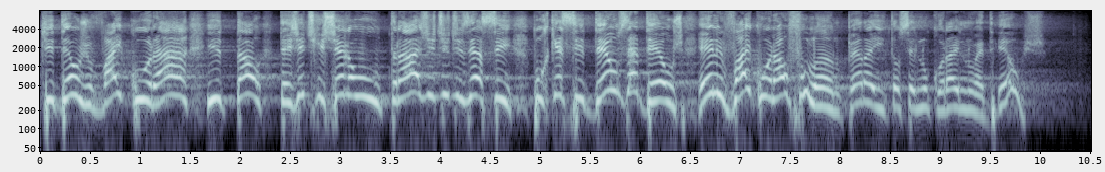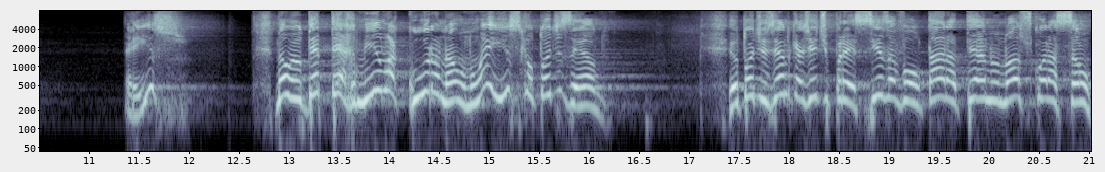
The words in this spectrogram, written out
que Deus vai curar e tal. Tem gente que chega ao ultraje de dizer assim, porque se Deus é Deus, Ele vai curar o fulano. Peraí, então se Ele não curar, Ele não é Deus? É isso? Não, eu determino a cura, não, não é isso que eu estou dizendo. Eu estou dizendo que a gente precisa voltar a ter no nosso coração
